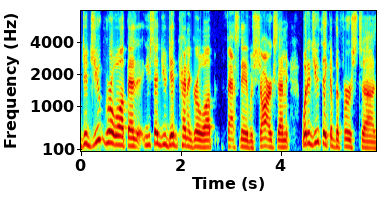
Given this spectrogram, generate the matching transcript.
did you grow up as you said you did kind of grow up fascinated with sharks? I mean, what did you think of the first uh,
